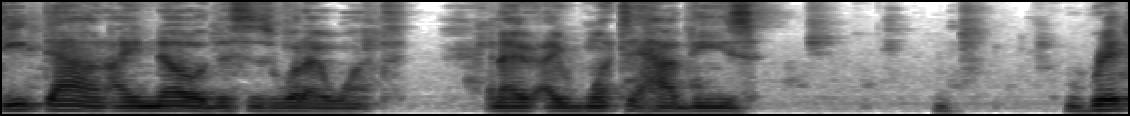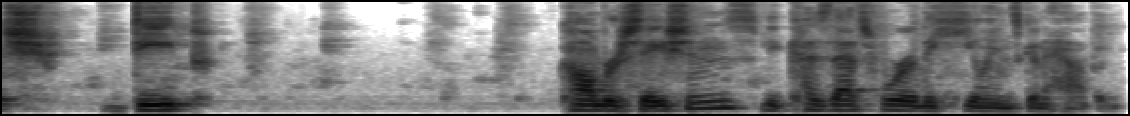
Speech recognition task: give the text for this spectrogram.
deep down, I know this is what I want. And I, I want to have these rich, deep conversations because that's where the healing is going to happen.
